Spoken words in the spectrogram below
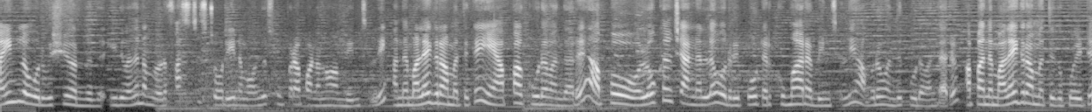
மைண்ட்ல ஒரு விஷயம் இருந்தது. இது வந்து நம்மளோட ஃபர்ஸ்ட் ஸ்டோரி நம்ம வந்து சூப்பரா பண்ணணும் அப்படின்னு சொல்லி. அந்த மலை கிராமத்துக்கு என் அப்பா கூட வந்தார். அப்போ லோக்கல் சேனல்ல ஒரு ரிப்போர்ட்டர் குமார் அப்படின்னு சொல்லி அவரும் வந்து கூட வந்தாரு. அப்ப அந்த மலை கிராமத்துக்கு போயிட்டு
